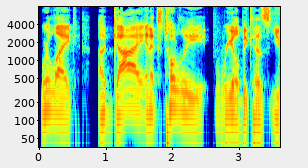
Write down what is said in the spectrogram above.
where like a guy and it's totally real because you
